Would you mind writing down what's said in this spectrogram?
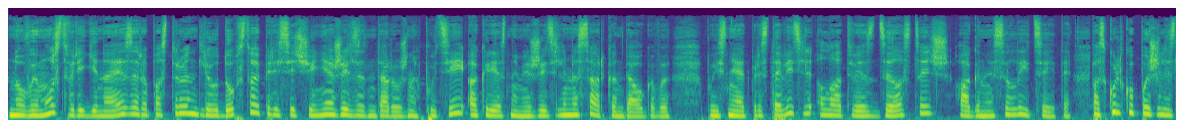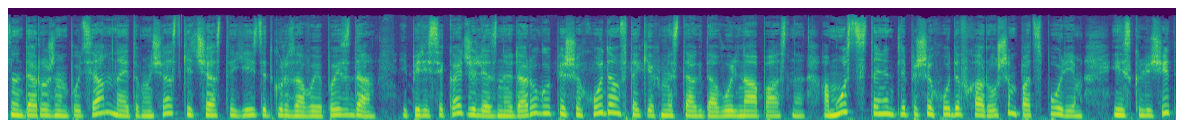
Новый мост в Риге на Эзеро построен для удобства пересечения железнодорожных путей окрестными жителями Саркандаугавы, поясняет представитель Латвии Дzelsteļš Агнес Лицейте. Поскольку по железнодорожным путям на этом участке часто ездят грузовые поезда, и пересекать железную дорогу пешеходам в таких местах довольно опасно, а мост станет для пешеходов хорошим подспорьем и исключит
